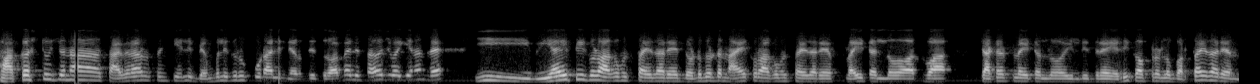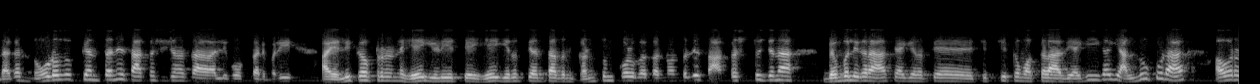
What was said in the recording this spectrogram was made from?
ಸಾಕಷ್ಟು ಜನ ಸಾವಿರಾರು ಸಂಖ್ಯೆಯಲ್ಲಿ ಬೆಂಬಲಿಗರು ಕೂಡ ಅಲ್ಲಿ ನೆರೆದಿದ್ರು. ಆಮೇಲೆ ಸಹಜವಾಗಿ ಏನಂದ್ರೆ ಈ ವಿ ಐ ಪಿಗಳು ಆಗಮಿಸ್ತಾ ಇದ್ದಾರೆ, ದೊಡ್ಡ ದೊಡ್ಡ ನಾಯಕರು ಆಗಮಿಸ್ತಾ ಇದ್ದಾರೆ ಫ್ಲೈಟ್ ಅಲ್ಲೋ ಅಥವಾ ಚಾರ್ಟರ್ ಫ್ಲೈಟ್ ಅಲ್ಲೋ ಇಲ್ಲಿದ್ರೆ ಹೆಲಿಕಾಪ್ಟರ್ ಅಲ್ಲೋ ಬರ್ತಾ ಇದ್ದಾರೆ ಅಂದಾಗ ನೋಡೋದಕ್ಕೆ ಅಂತಾನೆ ಸಾಕಷ್ಟು ಜನ ಅಲ್ಲಿಗೆ ಹೋಗ್ತಾರೆ. ಬರೀ ಆ ಹೆಲಿಕಾಪ್ಟರ್ ಅನ್ನ ಹೇಗೆ ಇಳಿಯುತ್ತೆ ಹೇಗಿರುತ್ತೆ ಅಂತ ಅದನ್ನ ಕಣ್ ತುಂಬ್ಕೊಳ್ಬೇಕು ಅನ್ನುವಂಥದ್ದು ಸಾಕಷ್ಟು ಜನ ಬೆಂಬಲಿಗರ ಆಸೆ ಆಗಿರುತ್ತೆ. ಚಿಕ್ಕ ಚಿಕ್ಕ ಮಕ್ಕಳ ಆದಿಯಾಗಿ ಹೀಗಾಗಿ ಅಲ್ಲೂ ಕೂಡ ಅವರು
